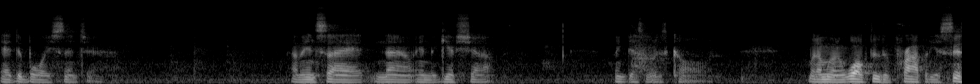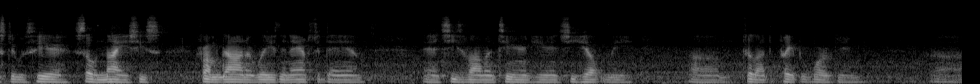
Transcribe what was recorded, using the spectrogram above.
at Du Bois Center. I'm inside now in the gift shop. I think that's what it's called. But I'm going to walk through the property. A sister was here, so nice. She's from Ghana, raised in Amsterdam, and she's volunteering here, and she helped me um, fill out the paperwork, and uh,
